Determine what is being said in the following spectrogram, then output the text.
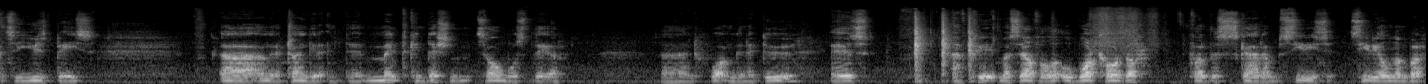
it's a used base. uh, I'm going to try and get it into mint condition it's almost there and what I'm going to do is I've created myself a little work order for the Scarab series serial number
